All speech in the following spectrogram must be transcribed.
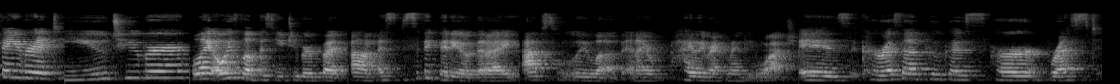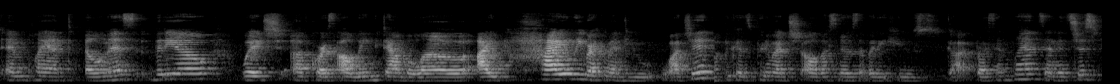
favorite YouTuber, well I always love this YouTuber, but um, a specific video that I absolutely love and I highly recommend you watch is Carissa Pukas, her breast implant illness video which of course I'll link down below. I highly recommend you watch it because pretty much all of us know somebody who's got breast implants and it's just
